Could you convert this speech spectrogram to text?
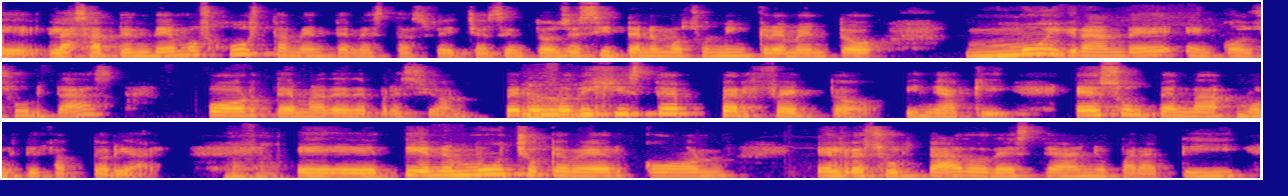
eh, las atendemos justamente en estas fechas. Entonces sí tenemos un incremento muy grande en consultas por tema de depresión. Pero lo dijiste perfecto, Iñaki, es un tema multifactorial. Eh, tiene mucho que ver con el resultado de este año para ti,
